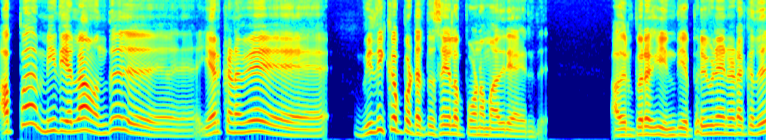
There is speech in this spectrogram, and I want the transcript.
அப்போ மீதியெல்லாம் வந்து ஏற்கனவே விதிக்கப்பட்ட திசையில் போன மாதிரி ஆயிடுது அதன் பிறகு இந்திய பிரிவினை நடக்குது.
